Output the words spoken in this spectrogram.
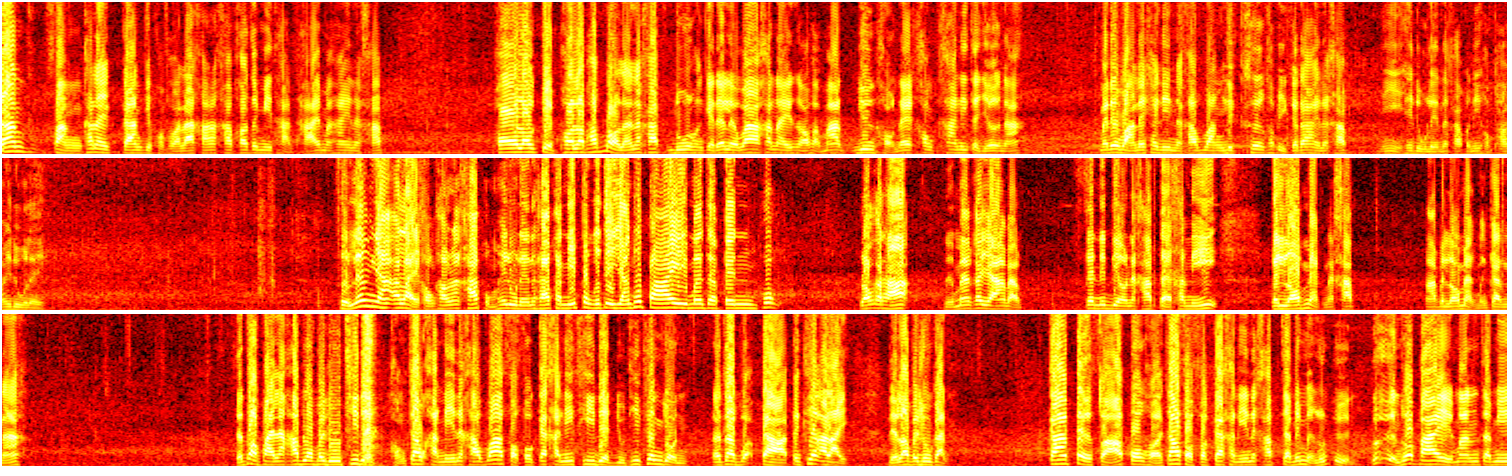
ด้านฝั่งข้างในการเก็บของสัมภาระเขานะครับเขาจะมีฐานท้ายมาให้นะครับ พอเราเก็บพอเราพับเบาะแล้วนะครับ ดูสังเกตได้เลยว่าข้างในเราสามารถยื่นของได้ค่อนข้างที่จะเยอะนะ ไม่ได้วางได้แค่นี้นะครับ วางลึกเครื่องเข้าไปอีกก็ได้นะครับ นี่ให้ดูเลยนะครับวันนี้ผมพับให้ดูเลย ส่วนเรื่องยางอะไหล่ของเขานะครับ ผมให้ดูเลยนะครับคันนี้ปกติยางทั่วไป มันจะเป็นพวกล้อกระทะ หรือแม่งก็ยางแบบเส้นนิดเดียวนะครับ แต่คันนี้เป็นล้อแม็กนะครับ มาเป็นล้อแม็กเหมือนกันนะ เดี๋ยวต่อไปนะครับ เราไปดูที่เด็ดของเจ้าคันนี้นะครับ ว่า Ford Focus คันนี้ทีเด็ดอยู่ที่เครื่องยนต์แล้วจะเป็นเครื่องอะไร เดี๋ยวเราไปดูกัน การเปิดฝาโปรงของเจ้า Ford Focus คันนี้นะครับจะไม่เหมือนรุ่นอื่น รุ่นอื่นทั่วไป มันจะมี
